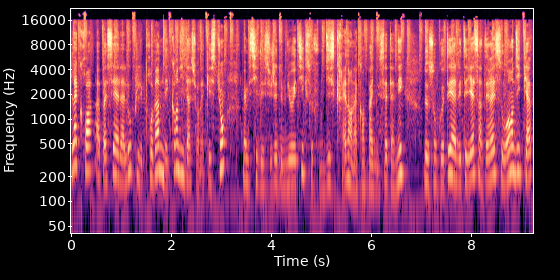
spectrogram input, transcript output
La Croix a passé à la loupe les programmes des candidats sur la question, même si des sujets de bioéthique se font discrets dans la campagne cette année. De son côté, Aletheia s'intéresse au handicap,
